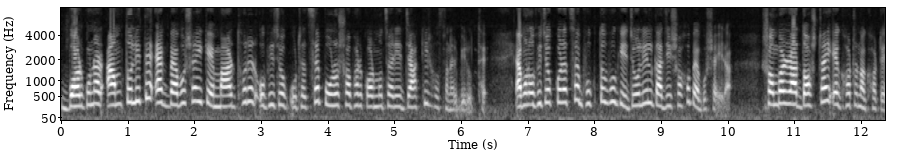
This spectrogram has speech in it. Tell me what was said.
বরগুনার আমতলিতে এক ব্যবসায়ীকে মারধরের অভিযোগ উঠেছে পৌরসভার কর্মচারী জাকির হোসেনের বিরুদ্ধে। এমন অভিযোগ করেছে ভুক্তভোগী জলিল গাজী সহ ব্যবসায়ীরা। সোমবার রাত দশটায় এ ঘটনা ঘটে।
